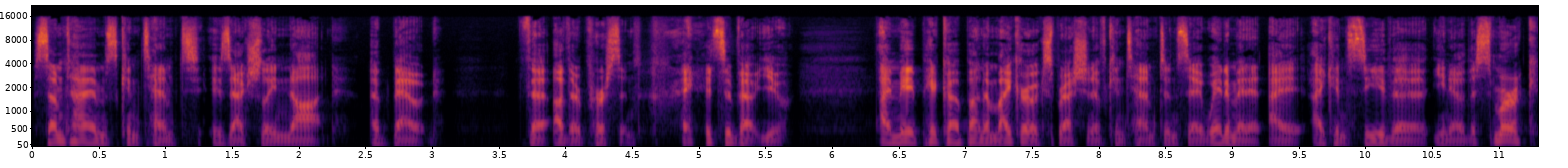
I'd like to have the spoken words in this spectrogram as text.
sometimes contempt is actually not about the other person, right? It's about you. I may pick up on a micro expression of contempt and say, wait a minute, I, I can see the, you know, the smirk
